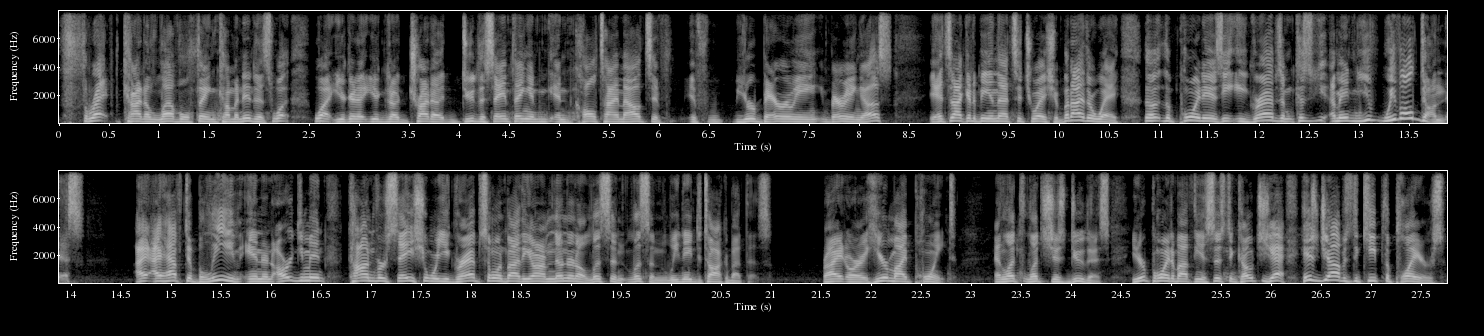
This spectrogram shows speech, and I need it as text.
threat kind of level thing coming into this. What, what you're gonna you're gonna try to do the same thing and, and call timeouts if if you're burying burying us? It's not going to be in that situation. But either way, the the point is, he, he grabs him because I mean, you've we've all done this. I, I have to believe in an argument, conversation where you grab someone by the arm. No, no, no. Listen, listen. We need to talk about this right? Or hear my point, and let's let's just do this. Your point about the assistant coaches, yeah, his job is to keep the players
